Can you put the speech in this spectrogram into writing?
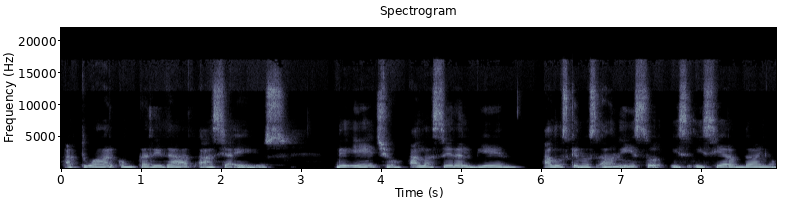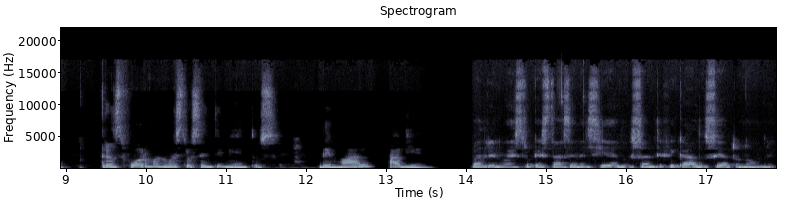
actuar con caridad hacia ellos. De hecho, al hacer el bien a los que nos han hizo, hicieron daño, transforma nuestros sentimientos de mal a bien. Padre nuestro que estás en el cielo, santificado sea tu nombre.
